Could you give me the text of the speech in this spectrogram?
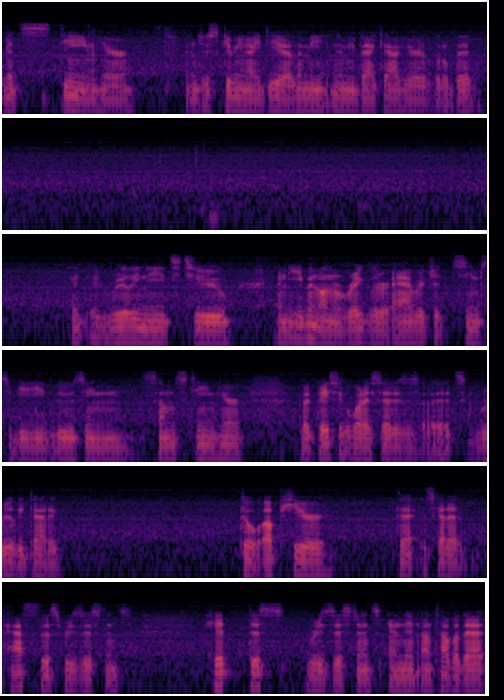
its steam here. And just give you an idea, let me let me back out here a little bit. It, it really needs to and even on a regular average it seems to be losing some steam here. But basically what I said is uh, it's really got to go up here. It's got to pass this resistance hit this resistance and then on top of that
